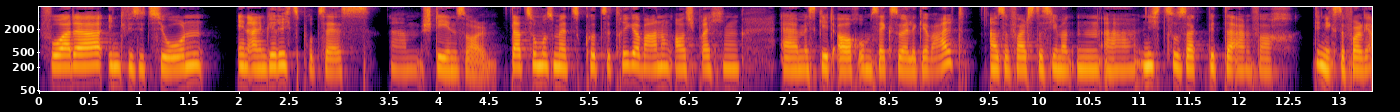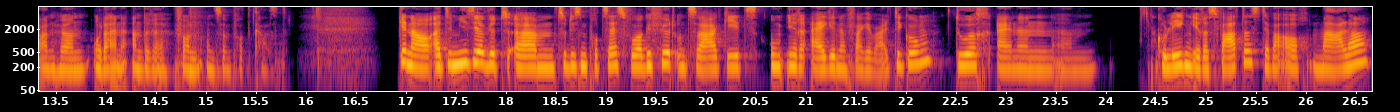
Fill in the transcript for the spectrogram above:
vor der Inquisition in einem Gerichtsprozess ähm, stehen soll. Dazu muss man jetzt kurze Triggerwarnung aussprechen. Ähm, es geht auch um sexuelle Gewalt. Also falls das jemanden äh, nicht zusagt, bitte einfach die nächste Folge anhören oder eine andere von unserem Podcast. Genau, Artemisia wird ähm, zu diesem Prozess vorgeführt und zwar geht's um ihre eigene Vergewaltigung durch einen ähm, Kollegen ihres Vaters, der war auch Maler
